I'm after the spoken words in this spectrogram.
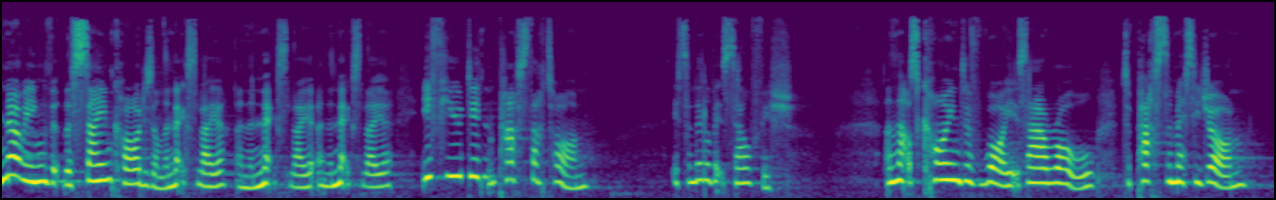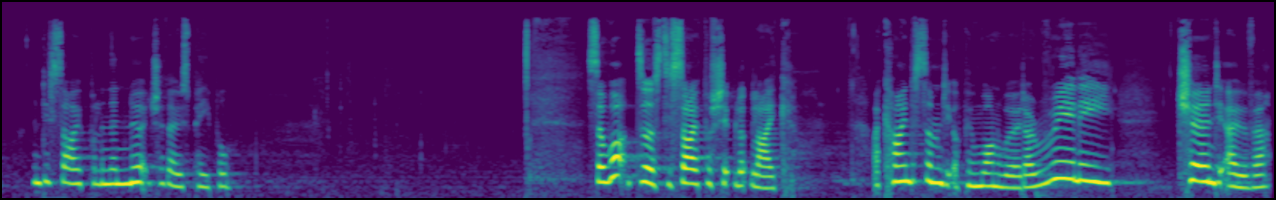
knowing that the same card is on the next layer and the next layer and the next layer, if you didn't pass that on, it's a little bit selfish. And that's kind of why it's our role to pass the message on and disciple and then nurture those people. So, what does discipleship look like? I kind of summed it up in one word. I really churned it over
